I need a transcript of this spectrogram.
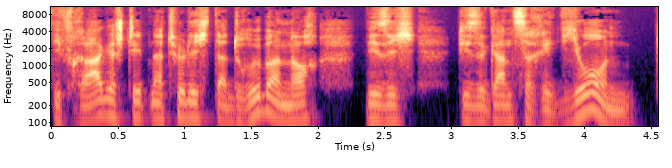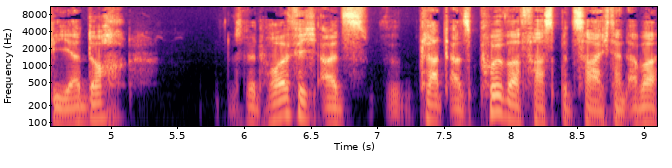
die Frage steht natürlich darüber noch, wie sich diese ganze Region, die ja doch es wird häufig als platt als Pulverfass bezeichnet, aber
